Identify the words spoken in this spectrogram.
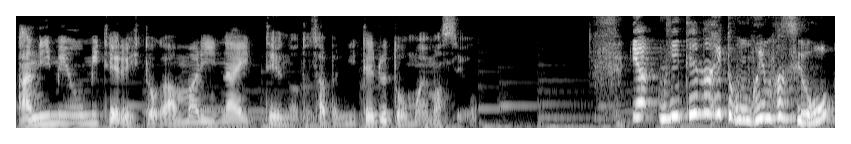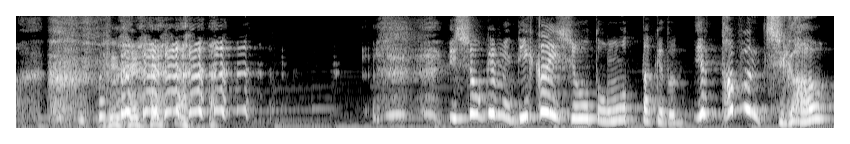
アニメを見てる人があんまりいないっていうのと多分似てると思いますよ。いや、似てないと思いますよ。一生懸命理解しようと思ったけど、いや、多分違う。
